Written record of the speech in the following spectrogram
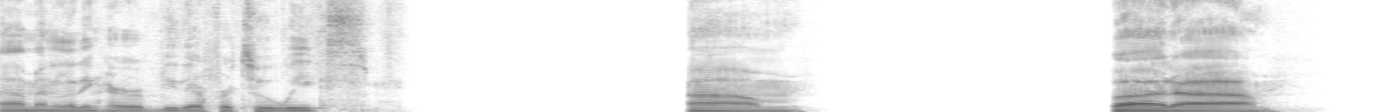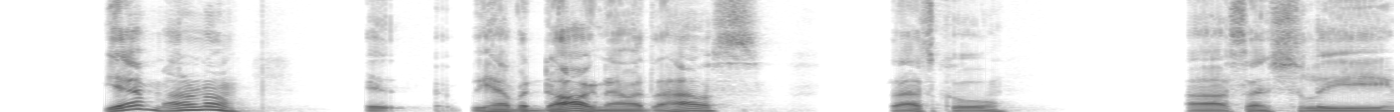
um, and letting her be there for two weeks. Um, but uh, yeah, I don't know. It we have a dog now at the house. That's cool. Uh, essentially,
